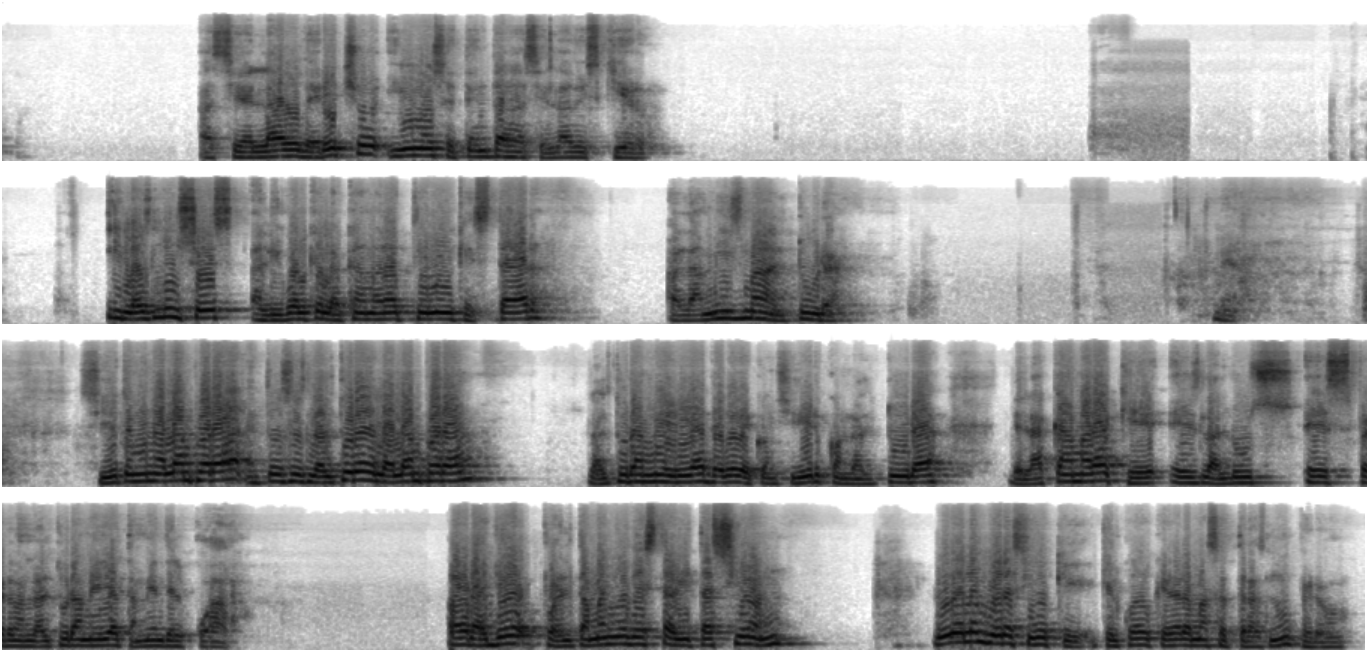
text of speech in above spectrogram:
hacia el lado derecho y 1,70 hacia el lado izquierdo. Y las luces, al igual que la cámara, tienen que estar a la misma altura. Si yo tengo una lámpara, entonces la altura de la lámpara, la altura media debe de coincidir con la altura de la cámara, que es la luz, es, perdón, la altura media también del cuadro. Ahora yo, por el tamaño de esta habitación, lo ideal hubiera sido que, que el cuadro quedara más atrás, ¿no? Pero,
